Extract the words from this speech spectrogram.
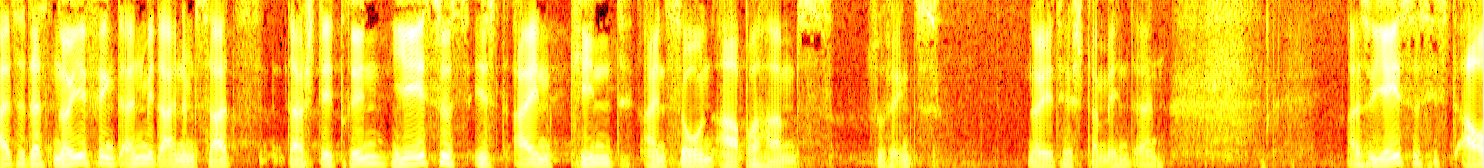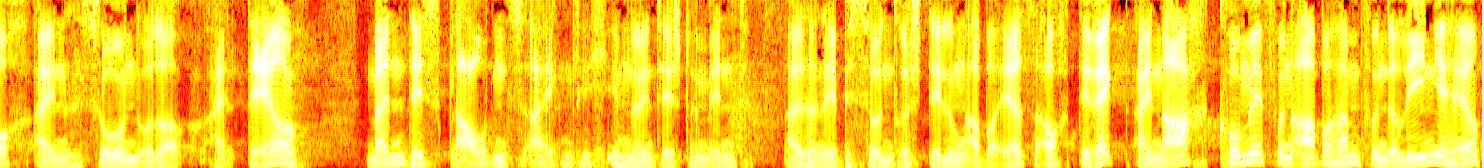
Also das Neue fängt an mit einem Satz, da steht drin, Jesus ist ein Kind, ein Sohn Abrahams. So fängt das Neue Testament an. Also Jesus ist auch ein Sohn oder der Mann des Glaubens eigentlich im Neuen Testament. Also eine besondere Stellung, aber er ist auch direkt ein Nachkomme von Abraham, von der Linie her.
